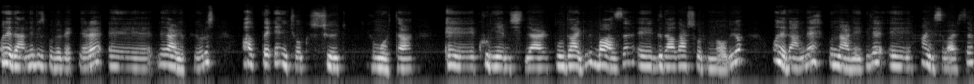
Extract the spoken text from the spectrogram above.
O nedenle biz bu bebeklere e, neler yapıyoruz? Altta en çok süt, yumurta, e, kuru yemişler, buğday gibi bazı e, gıdalar sorumlu oluyor. O nedenle bunlarla ilgili e, hangisi varsa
